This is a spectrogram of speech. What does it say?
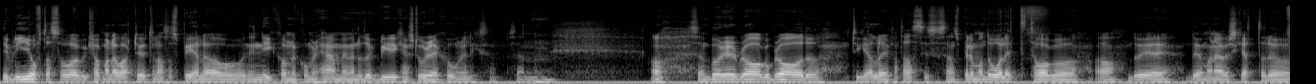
det blir ju ofta så. Det är klart man har varit utomlands och spelat och nykomling kommer hem. Men då blir det kanske stora reaktioner liksom. Sen, mm ja, sen börjar det bra, går bra och då tycker alla det är fantastiskt. Och sen spelar man dåligt ett tag och ja, då är, då är man överskattad och,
